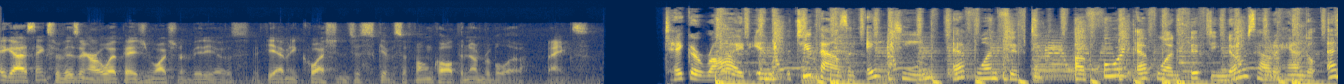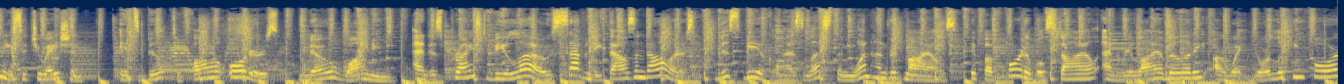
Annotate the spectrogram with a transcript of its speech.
Hey guys, thanks for visiting our webpage and watching our videos. If you have any questions, just give us a phone call at the number below. Thanks. Take a ride in the 2018 F-150. A Ford F-150 knows how to handle any situation. It's built to follow orders, no whining, and is priced below $70,000. This vehicle has less than 100 miles. If affordable style and reliability are what you're looking for,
